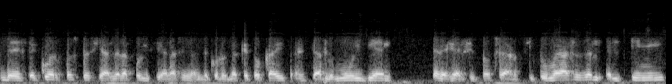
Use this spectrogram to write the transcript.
de este cuerpo especial de la Policía Nacional de Colombia que toca diferenciarlo muy bien del ejército. O sea, si tú me haces el, el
